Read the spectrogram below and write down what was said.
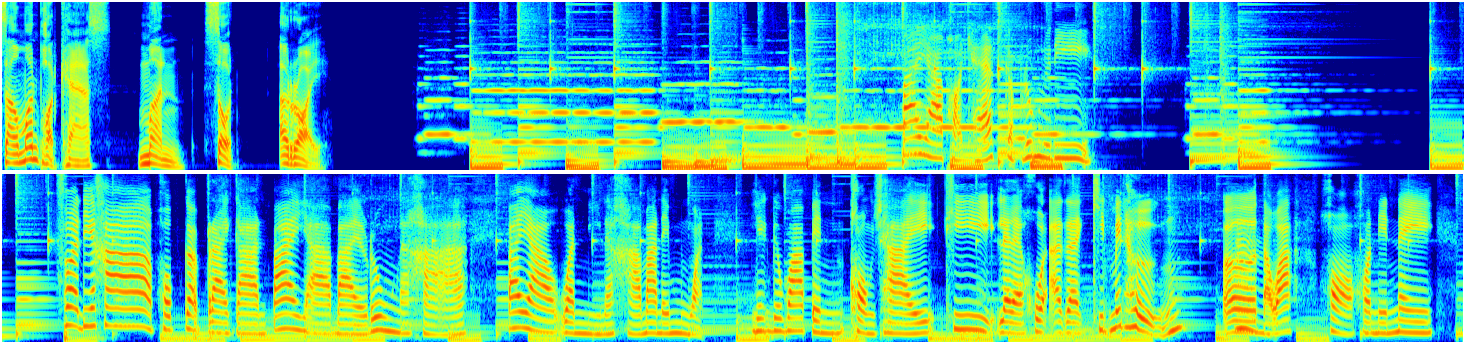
S a l ม o n PODCAST มัน สด อร่อย ป้ายยาพอดแคสต์กับรุ่งฤดี สวัสดีค่ะ พบกับรายการป้ายยาบายรุ่งนะคะ ป้ายยาวันนี้นะคะมาในหมวด เรียกได้ว่าเป็นของใช้ที่หลาย ๆ คนอาจจะคิดไม่ถึง เอออแต่ว่า ขอขอเน้นใน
